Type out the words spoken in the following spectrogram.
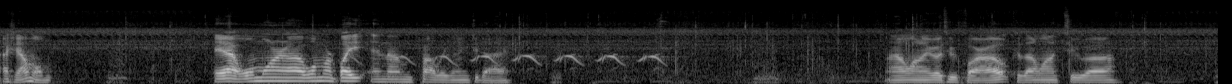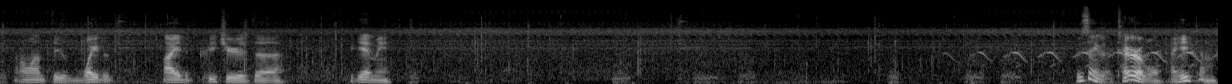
Actually, I'm on. Yeah, one more, uh, one more bite, and I'm probably going to die. I don't want to go too far out because I want to. Uh, I want these white-eyed creatures to to get me. These things are terrible. I hate them.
